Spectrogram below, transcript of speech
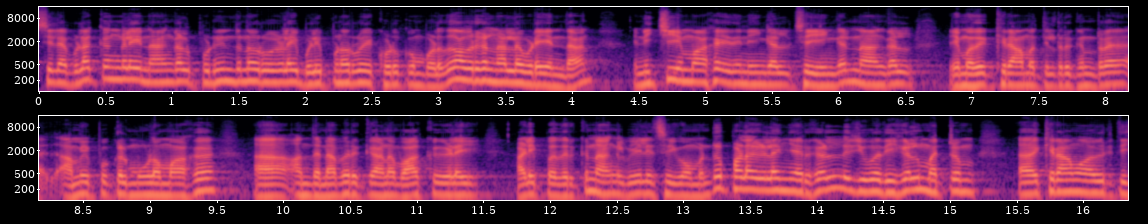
சில விளக்கங்களை நாங்கள் புரிந்துணர்வுகளை விழிப்புணர்வை கொடுக்கும் பொழுது அவர்கள் நல்ல விடயம்தான் நிச்சயமாக இதை நீங்கள் செய்யுங்கள். நாங்கள் எமது கிராமத்தில் இருக்கின்ற அமைப்புகள் மூலமாக அந்த நபருக்கான வாக்குகளை அளிப்பதற்கு நாங்கள் வேலை செய்வோம் என்று பல இளைஞர்கள் யுவதிகள் மற்றும் கிராம அபிவிருத்தி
